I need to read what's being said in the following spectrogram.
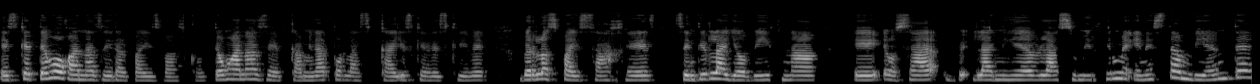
es que tengo ganas de ir al País Vasco, tengo ganas de caminar por las calles que describe, ver los paisajes, sentir la llovizna, eh, o sea, la niebla, sumergirme en este ambiente.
